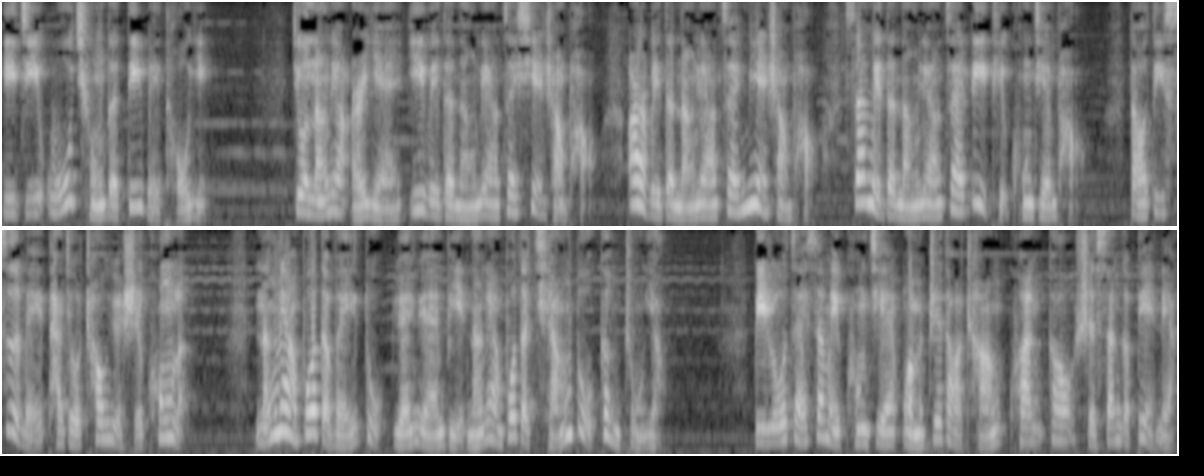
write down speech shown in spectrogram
以及无穷的低维投影。就能量而言，一维的能量在线上跑，二维的能量在面上跑，三维的能量在立体空间跑，到第四维，它就超越时空了。能量波的维度远远比能量波的强度更重要。比如在三维空间，我们知道长、宽、高是三个变量，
